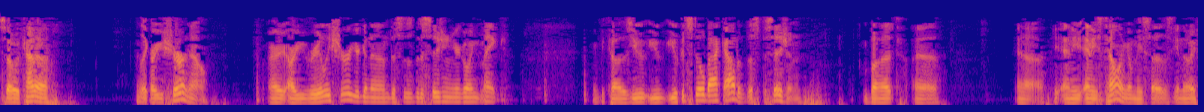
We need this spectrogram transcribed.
So it kind of like, are you sure now? Are are you really sure you're gonna? This is the decision you're going to make because you you you could still back out of this decision, but uh, uh, and he and he's telling him. he says you know if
